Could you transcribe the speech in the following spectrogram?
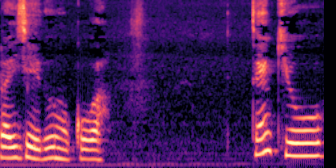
ട്രൈ ചെയ്ത് നോക്കുക. Thank you.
